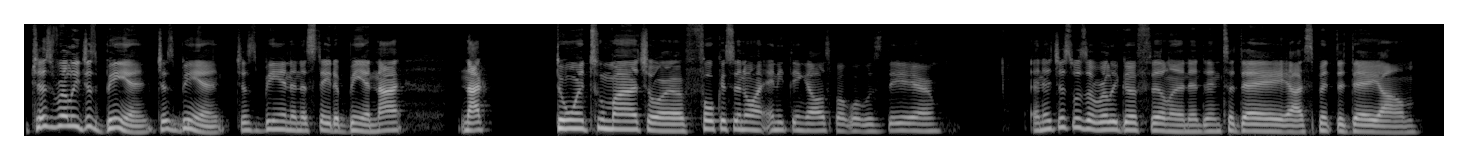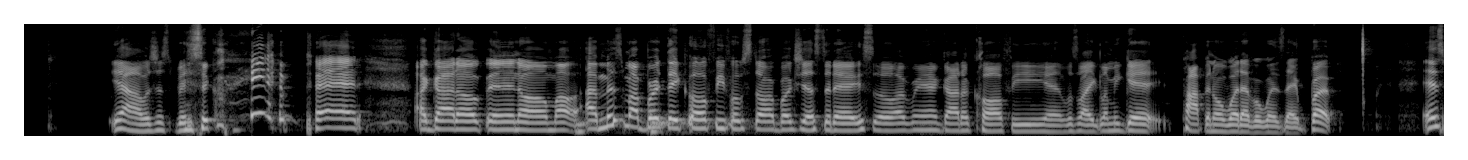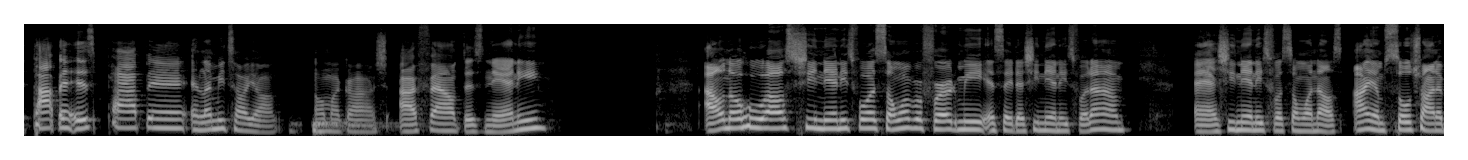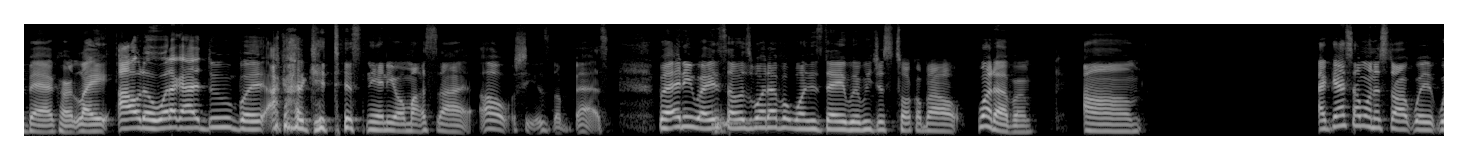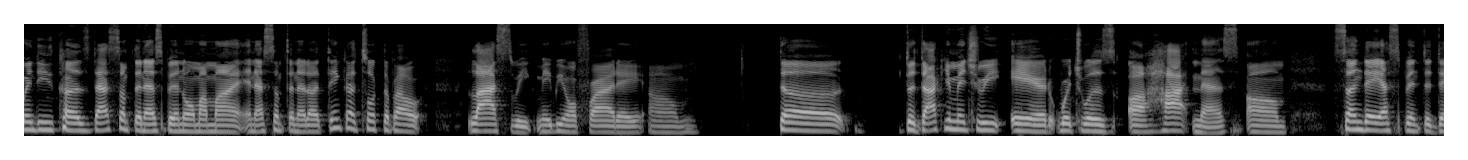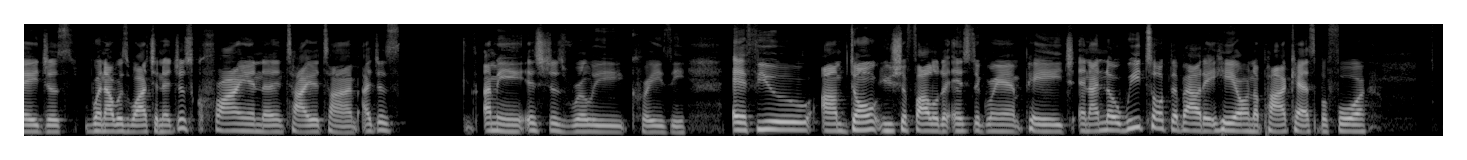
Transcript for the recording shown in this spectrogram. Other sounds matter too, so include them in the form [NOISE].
just really just being, just being, just being in a state of being, not not doing too much or focusing on anything else but what was there and it just was a really good feeling. And then today I spent the day, um, yeah, I was just [LAUGHS] basically in bed. I got up and um, I, I, missed my birthday coffee from Starbucks yesterday, so I ran, got a coffee, and was like, let me get popping on whatever Wednesday. But it's popping, it's popping, and let me tell y'all, oh my gosh, I found this nanny. I don't know who else she nannies for. Someone referred me and say that she nannies for them and she nannies for someone else. I am so trying to bag her. Like, I don't know what I gotta do, but [LAUGHS] I gotta get this nanny on my side. Oh, she is the best. But anyway, so it's whatever Wednesday where we just talk about whatever. Um I guess I want to start with Wendy because that's something that's been on my mind, and that's something that I think I talked about last week, maybe on Friday. Um the the documentary aired, which was a hot mess. Um Sunday, I spent the day just when I was watching it, just crying the entire time. I just, I mean, it's just really crazy. If you um, don't, you should follow the Instagram page. And I know we talked about it here on the podcast before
